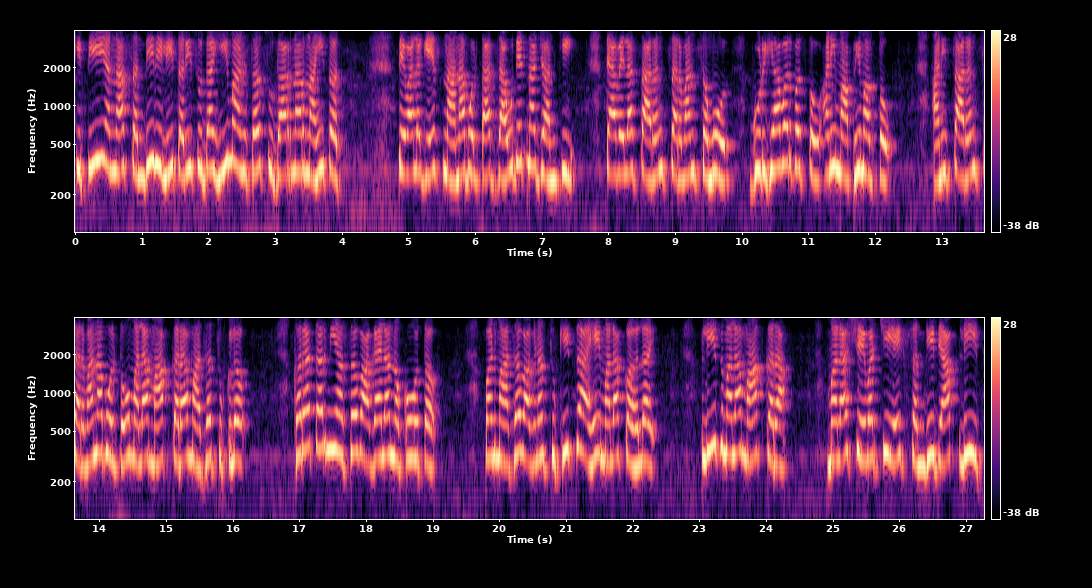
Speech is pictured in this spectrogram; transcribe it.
कितीही यांना संधी दिली तरीसुद्धा ही माणसं सुधारणार नाहीतच. तेव्हा लगेच नाना बोलतात जाऊ देत ना जानकी. त्यावेळेला सारंग सर्वांसमोर गुडघ्यावर बसतो आणि माफी मागतो. आणि सारंग सर्वांना बोलतो मला माफ करा माझं चुकलं. खरं तर मी असं वागायला नको होतं. पण माझं वागणं चुकीचं आहे मला कळलंय. प्लीज मला माफ करा. मला शेवटची एक संधी द्या प्लीज.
